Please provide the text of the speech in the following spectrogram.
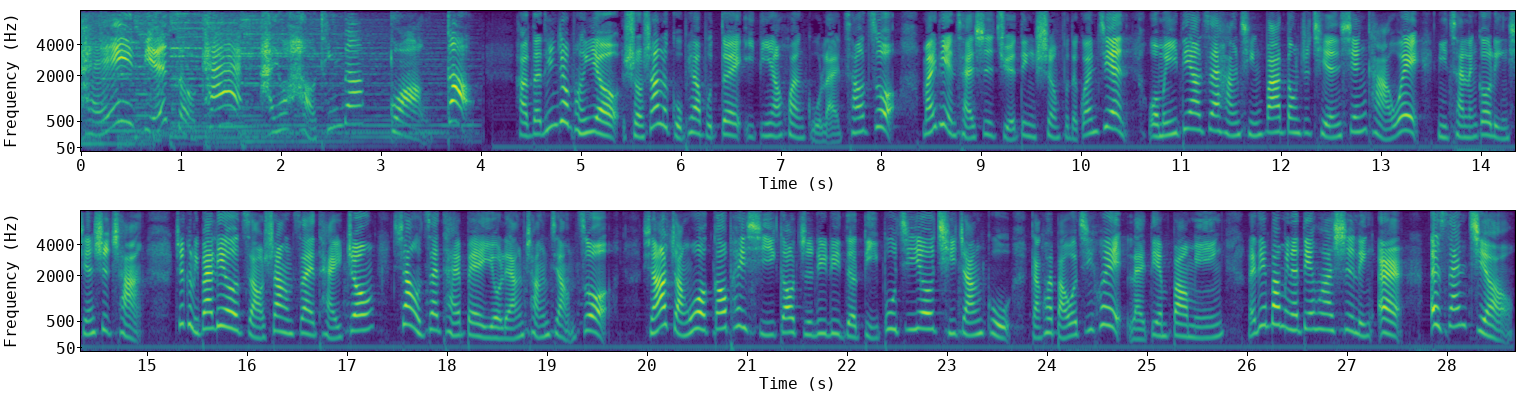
嘿，别走开，还有好听的广告。好的，听众朋友，手上的股票不对，一定要换股来操作，买点才是决定胜负的关键。我们一定要在行情发动之前先卡位，你才能够领先市场。这个礼拜六早上在台中，下午在台北有两场讲座。想要掌握高配息、高值利率的底部绩优起涨股，赶快把握机会，来电报名。来电报名的电话是零二二三九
